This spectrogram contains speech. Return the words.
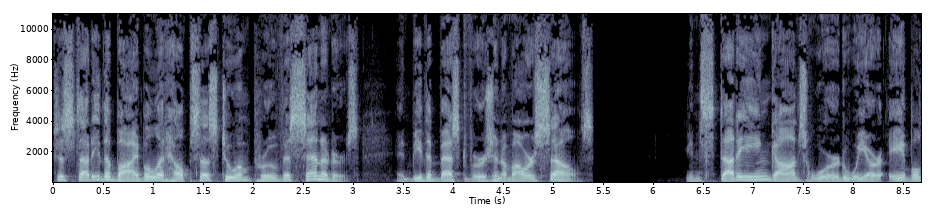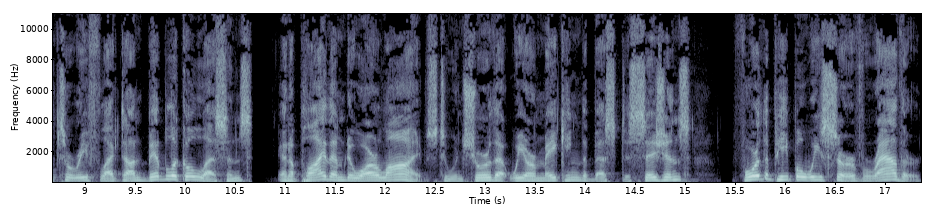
to study the Bible, it helps us to improve as senators and be the best version of ourselves. In studying God's Word, we are able to reflect on biblical lessons and apply them to our lives to ensure that we are making the best decisions for the people we serve rather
